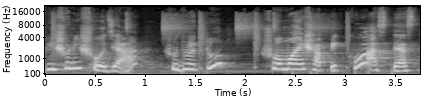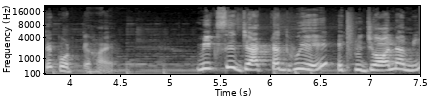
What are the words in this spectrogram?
ভীষণই সোজা, শুধু একটু সময় সাপেক্ষ আস্তে আস্তে করতে হয়। মিক্সির জারটা ধুয়ে একটু জল আমি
